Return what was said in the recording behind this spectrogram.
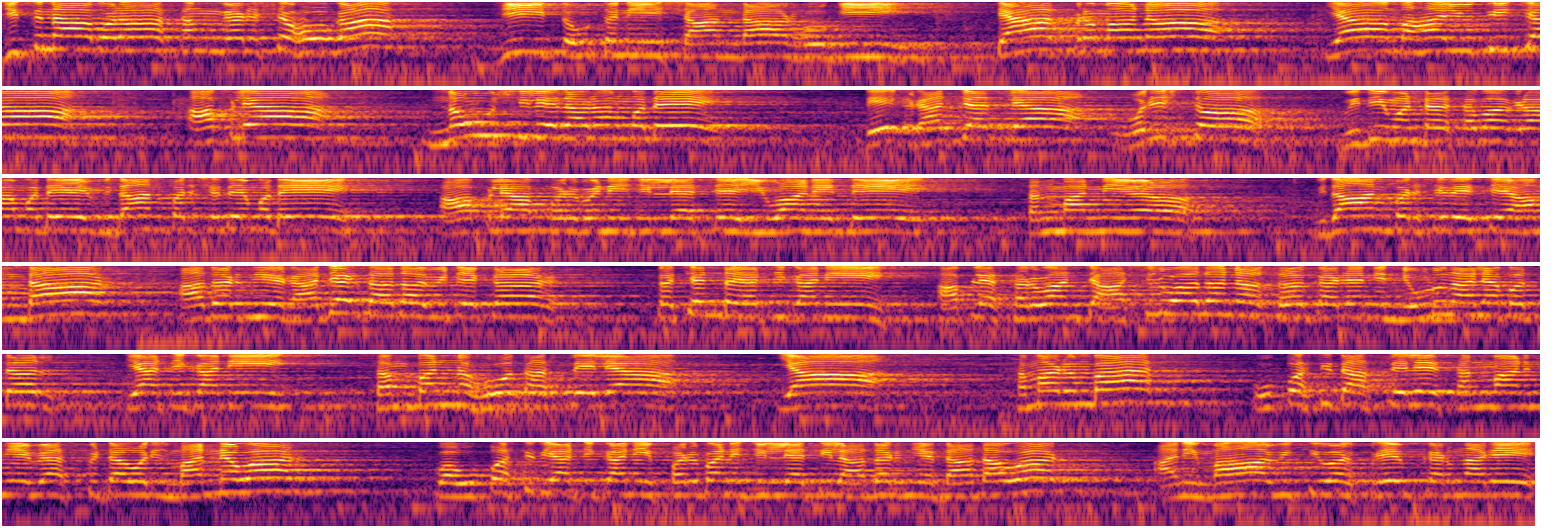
जितना बड़ा संघर्ष होगा जीत उतनी शानदार होगी। त्याचप्रमाणे या महायुतीच्या आपल्या नऊ शिलेदारांमध्ये दे राज्यातल्या वरिष्ठ विधिमंडळ सभागृहामध्ये विधान परिषदेमध्ये आपल्या परभणी जिल्ह्याचे युवा नेते सन्माननीय विधान परिषदेचे आमदार आदरणीय राजेशदादा विटेकर प्रचंड या ठिकाणी आपल्या सर्वांच्या आशीर्वादानं सहकार्याने निवडून आल्याबद्दल या ठिकाणी संपन्न होत असलेल्या या समारंभास उपस्थित असलेले सन्माननीय व्यासपीठावरील मान्यवर व उपस्थित या ठिकाणी परभणी जिल्ह्यातील आदरणीय दादावर आणि महायुतीवर प्रेम करणारे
